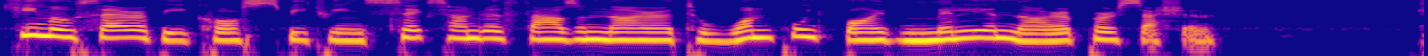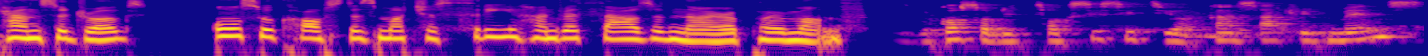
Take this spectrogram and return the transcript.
Chemotherapy costs between 600,000 naira to 1.5 million naira per session. Cancer drugs also cost as much as 300,000 naira per month. Because of the toxicity of cancer treatments,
